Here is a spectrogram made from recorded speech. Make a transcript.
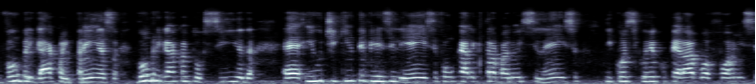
vão brigar com a imprensa, vão brigar com a torcida. É, e o Tiquinho teve resiliência, foi um cara que trabalhou em silêncio e conseguiu recuperar a boa forma em silêncio.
